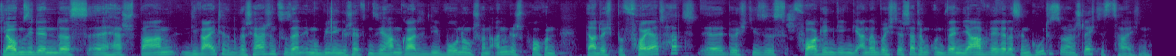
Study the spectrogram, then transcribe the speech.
Glauben Sie denn, dass äh, Herr Spahn die weiteren Recherchen zu seinen Immobiliengeschäften, Sie haben gerade die Wohnung schon angesprochen, dadurch befeuert hat, äh, durch dieses Vorgehen gegen die andere Berichterstattung? Und wenn ja, wäre das ein gutes oder ein schlechtes Zeichen?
